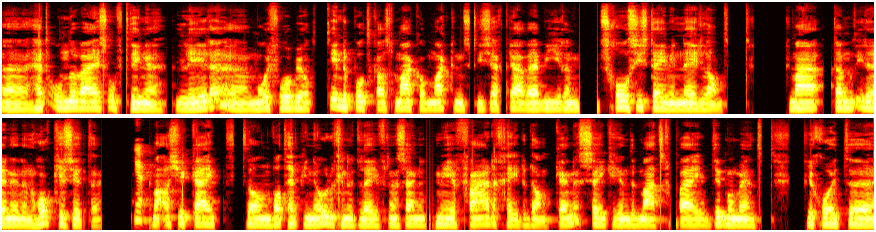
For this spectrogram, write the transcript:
uh, het onderwijs of dingen leren. Uh, mooi voorbeeld in de podcast, Marco Martens, die zegt, ja, we hebben hier een schoolsysteem in Nederland. Maar daar moet iedereen in een hokje zitten. Ja. Maar als je kijkt dan wat heb je nodig in het leven, dan zijn het meer vaardigheden dan kennis. Zeker in de maatschappij op dit moment. Je gooit uh,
